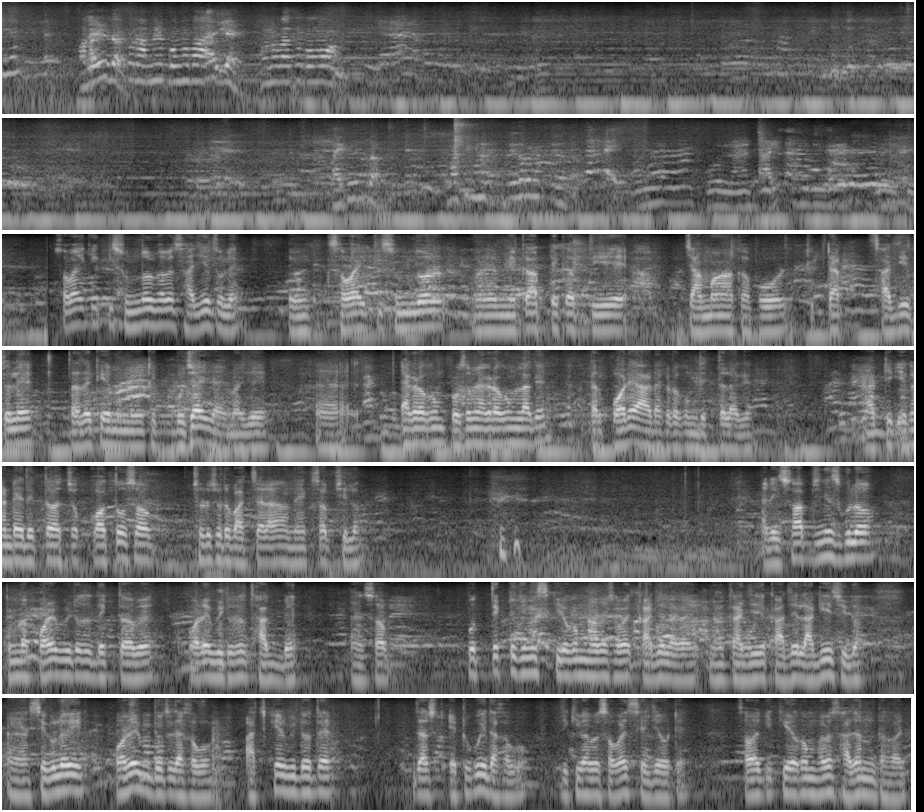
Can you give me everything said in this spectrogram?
সবাইকে কি সুন্দরভাবে সাজিয়ে তোলে এবং সবাই কি সুন্দর মানে মেকআপ টেকআপ দিয়ে জামা, কাপড় ঠিকঠাক সাজিয়ে তোলে, তাদেরকে মানে ঠিক বোঝাই যায় না যে একরকম প্রথমে একরকম লাগে, তারপরে আর একরকম দেখতে লাগে। আর ঠিক এখানটায় দেখতে পাচ্ছ কত সব ছোট ছোট বাচ্চারা, অনেক সব ছিল। আর এই সব জিনিসগুলো তোমরা পরের ভিডিওতে দেখতে হবে পরের ভিডিওতে থাকবে। আহ, সব প্রত্যেকটা জিনিস কীরকমভাবে সবাই কাজে লাগায় মানে কাজে কাজে লাগিয়েছিল সেগুলোই পরের ভিডিওতে দেখাবো। আজকের ভিডিওতে জাস্ট এটুকুই দেখাবো যে কীভাবে সবাই সেজে ওঠে সবাইকে কীরকমভাবে সাজানোটা হয়।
